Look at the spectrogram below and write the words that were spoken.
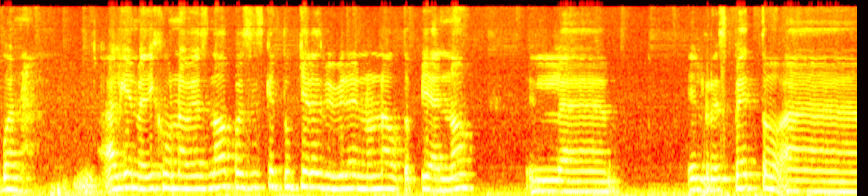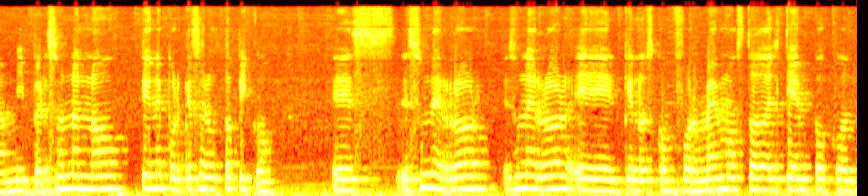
bueno, alguien me dijo una vez, no, pues es que tú quieres vivir en una utopía, no. El respeto a mi persona no tiene por qué ser utópico. Es, es un error, es un error eh, que nos conformemos todo el tiempo con,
